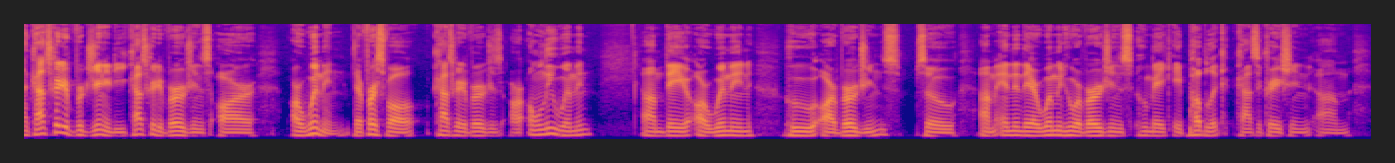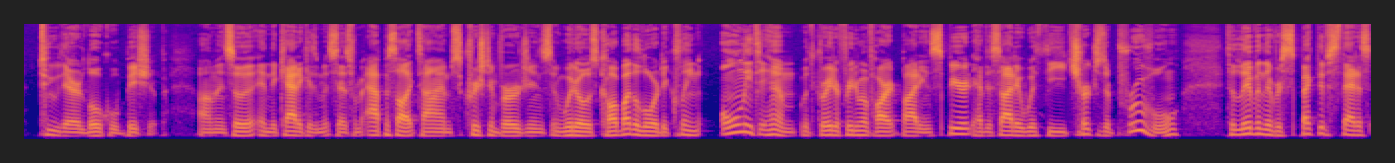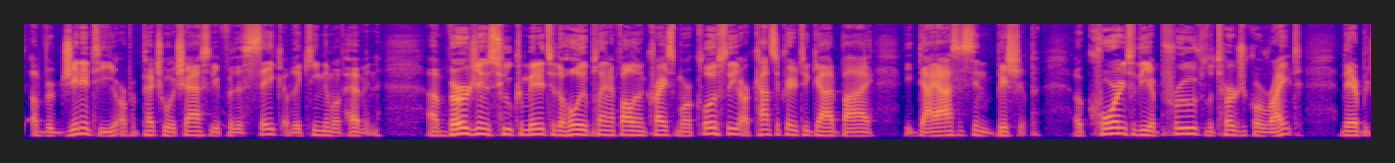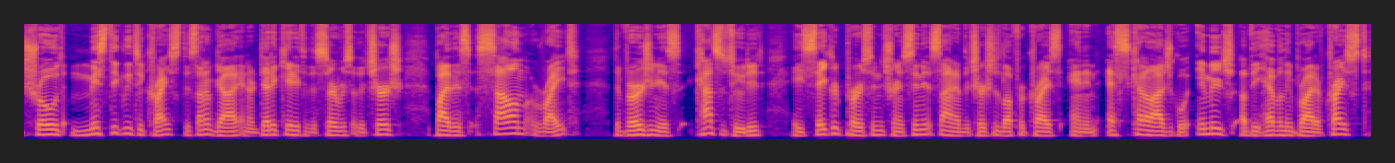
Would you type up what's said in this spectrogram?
a consecrated virginity, consecrated virgins are are women. They're first of all, consecrated virgins are only women. Um, they are women who are virgins. So, um, and then they are women who are virgins who make a public consecration um, to their local bishop. Um, and so in the Catechism, it says, From apostolic times, Christian virgins and widows called by the Lord to cling only to Him with greater freedom of heart, body, and spirit have decided, with the Church's approval, to live in the respective status of virginity or perpetual chastity for the sake of the kingdom of heaven. Uh, virgins who committed to the holy plan of following Christ more closely are consecrated to God by the diocesan bishop. According to the approved liturgical rite, they are betrothed mystically to Christ, the Son of God, and are dedicated to the service of the church. By this solemn rite, the virgin is constituted a sacred person, transcendent sign of the church's love for Christ, and an eschatological image of the heavenly bride of Christ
